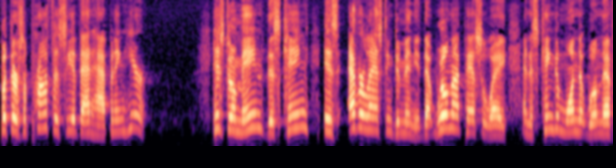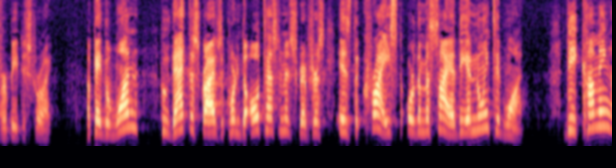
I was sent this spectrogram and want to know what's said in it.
But there's a prophecy of that happening here. His domain, this king, is everlasting dominion that will not pass away, and his kingdom one that will never be destroyed. Okay, the one who that describes, according to Old Testament scriptures, is the Christ or the Messiah, the anointed one, the coming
